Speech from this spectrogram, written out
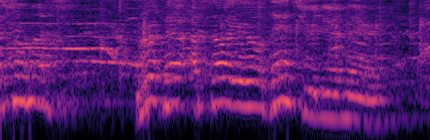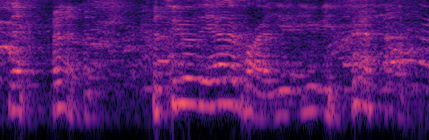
Guys so much. Brooke, I saw your little dance you were doing there. the two of the other part. You, you,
